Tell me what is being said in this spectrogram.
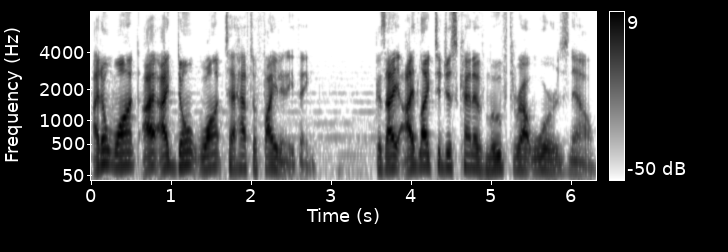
I don't want I I don't want to have to fight anything. I I'd like to just kind of move throughout wars now.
